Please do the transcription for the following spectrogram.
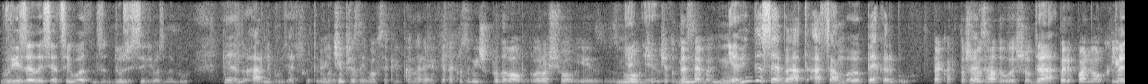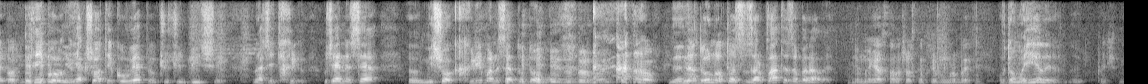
врізалися, це от дуже серйозно був. Ні, ну, гарний був дядько. ти. Чим ще займався, крім канарейок? Я так розумію, що продавав, вирощував і Ні, ні. чи, чи то для себе? Ні, він для себе, а, а сам е, пекар був. Пекар. То, що Так. ви згадували, що Да. перепалював хліб, то Тільки, ніс. якщо тільки випив чуть-чуть більше, значить хліб, вже несе е, мішок хліба несе додому. задурно працював. Не, задурно, дурно, то зарплати забирали. Ні, ну ясно, але що з тим хлібом робити? Вдома їли. Почні.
